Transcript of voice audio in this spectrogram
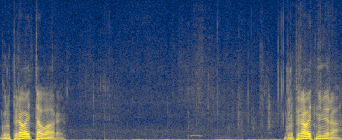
Группировать товары. Группировать номера.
